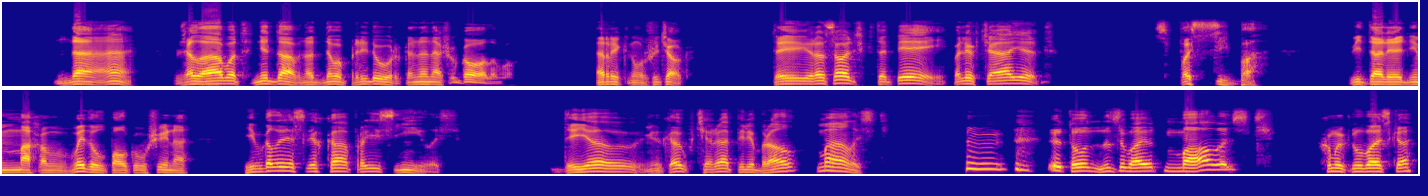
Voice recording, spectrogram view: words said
— Да, взяла вот недавно одного придурка на нашу голову, — рыкнул жучок. — Ты рассольчик-то пей, полегчает. — Спасибо. Виталий одним махом выдул пол кувшина, и в голове слегка прояснилось. Да я не как вчера перебрал малость. — Это он называют малость? — хмыкнул Васька.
